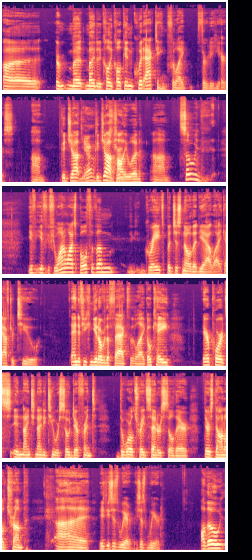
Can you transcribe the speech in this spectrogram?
uh, or Ma- Macaulay Culkin quit acting for like thirty years. Um, good job, Yeah, good job. Hollywood. Um, so if, if if you want to watch both of them, great. But just know that yeah, like after two, and if you can get over the fact that like okay, airports in 1992 were so different. The World Trade Center is still there. There's Donald Trump. Uh, it- it's just weird. It's just weird. Although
